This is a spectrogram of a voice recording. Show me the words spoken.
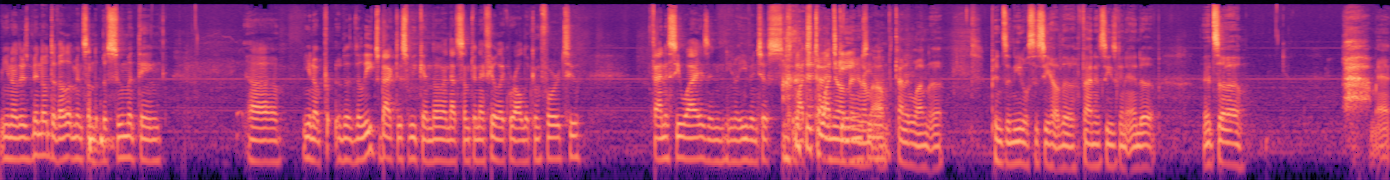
you know, there's been no developments on the Basuma thing. Uh, you know, pr- the the league's back this weekend though, and that's something I feel like we're all looking forward to, fantasy wise, and you know, even just to watch to watch know, games. man, I'm, you know? I'm kind of on uh, pins and needles to see how the fantasy is going to end up. It's uh, man,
